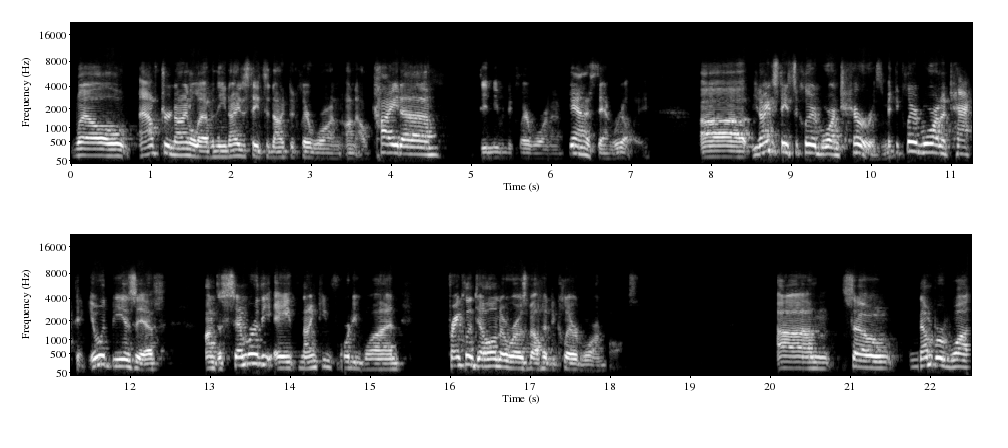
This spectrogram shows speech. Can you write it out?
Well, after 9 11, the United States did not declare war on, on Al Qaeda, didn't even declare war on Afghanistan, really uh, the United States declared war on terrorism. It declared war on a tactic. It would be as if on December the 8th, 1941, Franklin Delano Roosevelt had declared war on bombs. Um, so, number one,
